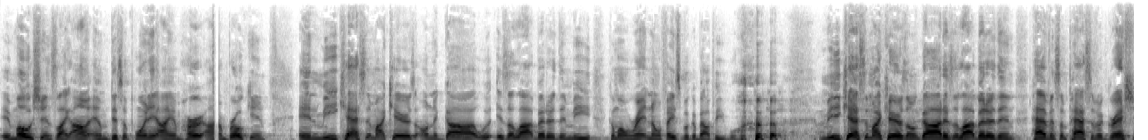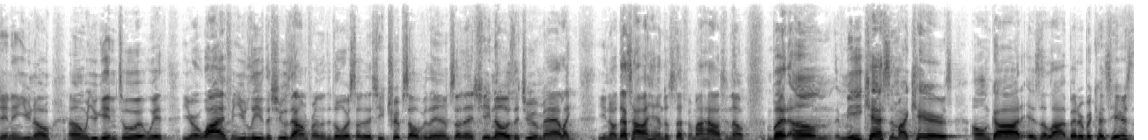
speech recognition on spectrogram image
emotions. Like I am disappointed. I am hurt. I am broken. And me casting my cares on the God is a lot better than me, come on, ranting on Facebook about people. me casting my cares on God is a lot better than having some passive aggression. And you know, um, when you get into it with your wife and you leave the shoes out in front of the door so that she trips over them, so that she knows that you're mad. Like, you know, that's how I handle stuff in my house. You know, but um, me casting my cares on God is a lot better because here's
